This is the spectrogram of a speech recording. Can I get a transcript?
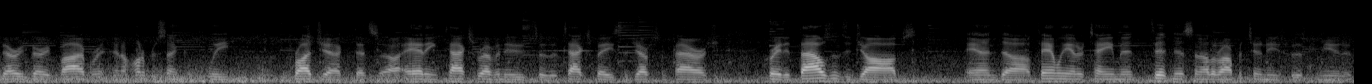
very, very vibrant and 100% complete project that's uh, adding tax revenues to the tax base of Jefferson Parish, created thousands of jobs, and uh, family entertainment, fitness, and other opportunities for this community.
